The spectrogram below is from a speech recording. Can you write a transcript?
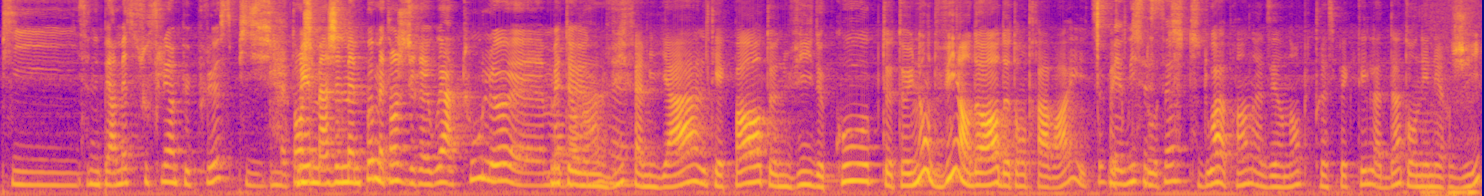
puis ça nous permet de souffler un peu plus, puis mettons, j'imagine même pas, mettons, je dirais oui à tout, là. euh, Mais tu as une vie euh, familiale, quelque part, tu as une vie de couple, tu as une autre vie en dehors de ton travail. Tu sais, Mais oui, c'est dois, ça. Tu, tu dois apprendre à dire non puis te respecter là-dedans, ton énergie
